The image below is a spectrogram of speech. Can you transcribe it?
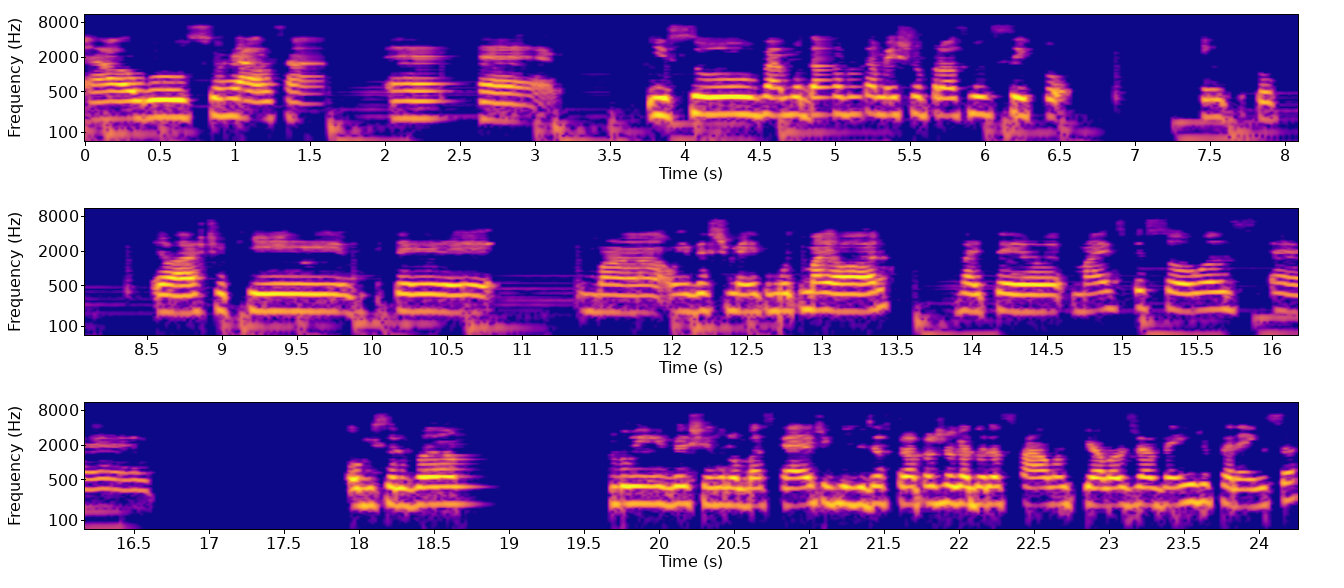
é algo surreal, sabe? É, é, isso vai mudar completamente no próximo ciclo olímpico. Eu acho que vai ter uma, um investimento muito maior, vai ter mais pessoas é, observando e investindo no basquete. Inclusive, as próprias jogadoras falam que elas já veem diferença.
